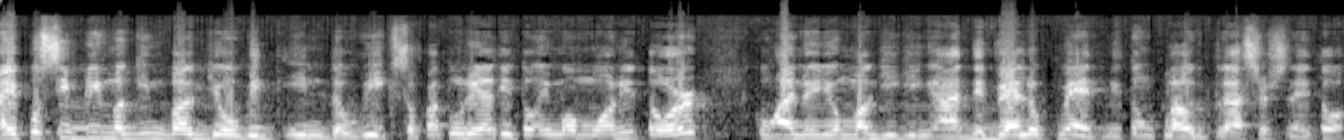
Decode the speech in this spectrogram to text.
ay posible maging bagyo within the week. So patuloy natin itong i-monitor kung ano yung magiging ah, development nitong cloud clusters na ito.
